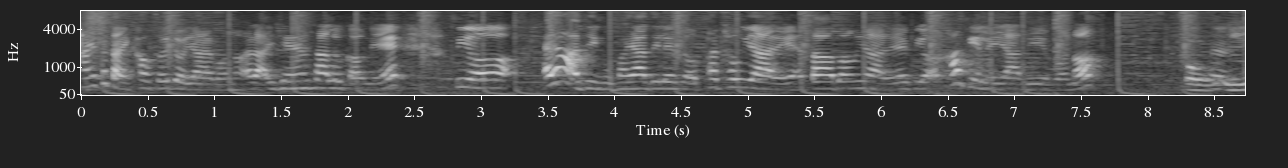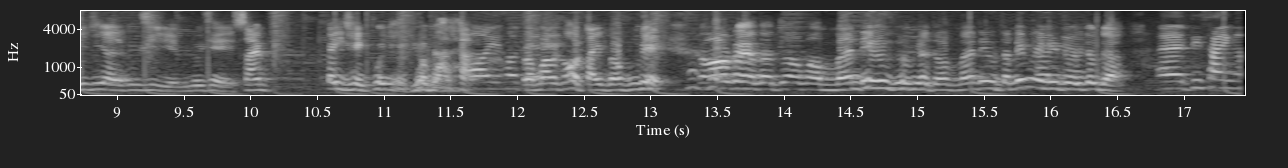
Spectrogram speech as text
Thai စတိုင်ခောက်ဆွဲကြော်ရတယ်ပေါ့နော်အဲ့ဒါအရင်စားလို့ကောင်းတယ်ပြီးတော့အဲ့ဒါအပြင်ကိုဘာရသေးလဲဆိုတော့ဖတ်ထုတ်ရတယ်အသားပေါင်းရတယ်ပြီးတော့အခောက်ကင်လည်းရသေးတယ်ပေါ့နော်ဟုတ်အရေးကြီးရခုရှိတယ်ပြီးလို့ရှိရင်ဆို င်ပိတ်ချိန်ဖွင့်ချိန်ပြောပြလာဟုတ်ဟုတ်တယ်ပထမတစ်ခါတိုင်ပန်ဘူးတဲ့တော့တော့တော့မန်ဒေးကိုဆိုပြီးတော့မန်ဒေးကိုတနေ့မနေ့တို့လောက်တာအဲဒီဆိုင်က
